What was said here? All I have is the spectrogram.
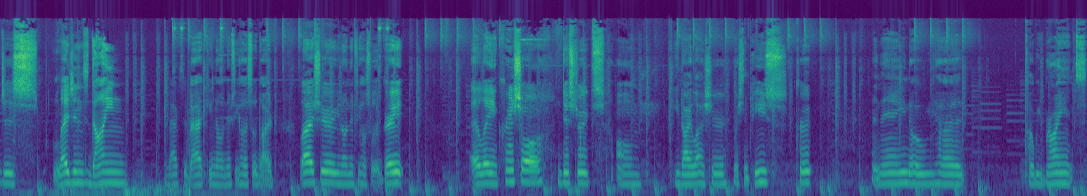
just legends dying back to back. You know, Nipsey Hussle died last year. You know, Nipsey Hussle is great. LA and Crenshaw district. Um, he died last year. Rest in peace, Crip. And then you know we had Kobe Bryant,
